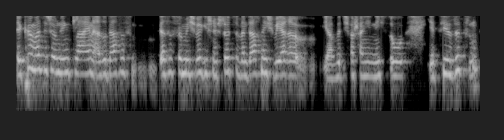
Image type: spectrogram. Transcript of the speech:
der kümmert sich um den Kleinen. Also das ist, das ist für mich wirklich eine Stütze. Wenn das nicht wäre, ja, würde ich wahrscheinlich nicht so jetzt hier sitzen.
